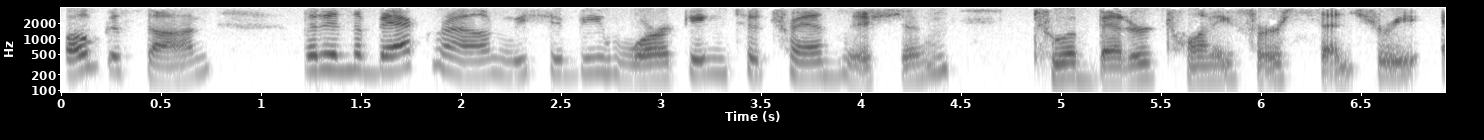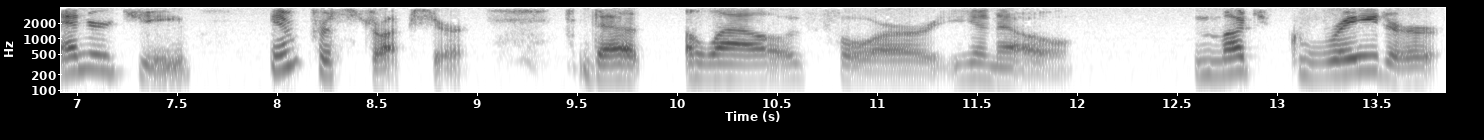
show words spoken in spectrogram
focused on. But in the background, we should be working to transition to a better 21st century energy infrastructure that allows for, you know, much greater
